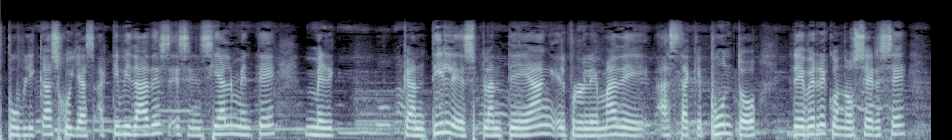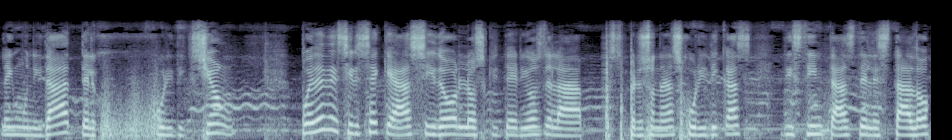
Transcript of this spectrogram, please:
públicas cuyas actividades esencialmente mercantiles plantean el problema de hasta qué punto debe reconocerse la inmunidad de jurisdicción. Puede decirse que ha sido los criterios de las personas jurídicas distintas del Estado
